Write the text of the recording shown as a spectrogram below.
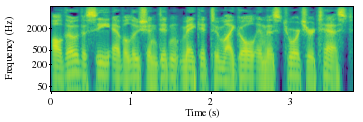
Although the C Evolution didn't make it to my goal in this torture test,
